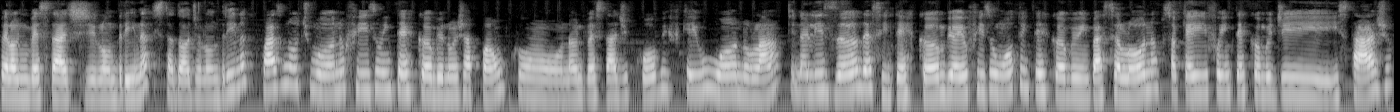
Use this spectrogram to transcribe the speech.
pela Universidade de Londrina, Estadual de Londrina. Quase no último ano fiz um intercâmbio no Japão com, na Universidade de Kobe. Fiquei um ano lá, finalizando esse intercâmbio. Aí eu fiz um outro intercâmbio em Barcelona, só que aí foi intercâmbio de estágio.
